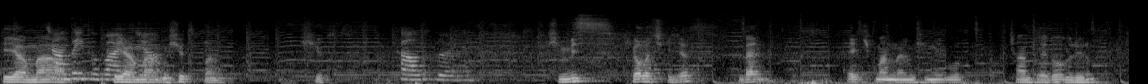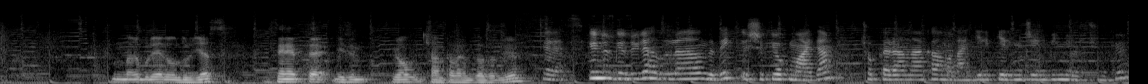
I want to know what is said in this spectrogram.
kıyamam. Çantayı toparlayacağım. Kıyamam. Işığı tut bana. Işığı tut. Kaldık böyle. Şimdi biz yola çıkacağız. Ben ekipmanlarımı şimdi bu çantaya dolduruyorum. Bunları buraya dolduracağız. Zeynep de bizim yol çantalarımızı hazırlıyor. Evet. Gündüz gözüyle hazırlanalım dedik. Işık yok madem. Çok karanlığa kalmadan gelip gelmeyeceğini bilmiyoruz çünkü.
